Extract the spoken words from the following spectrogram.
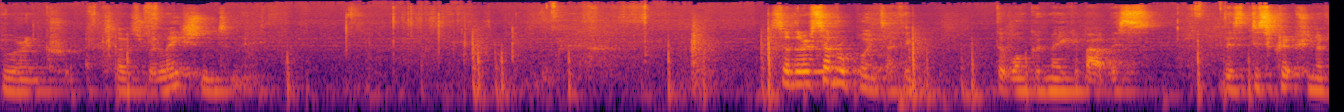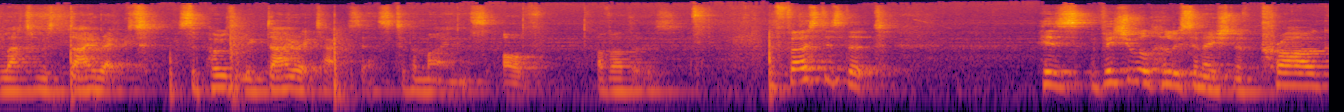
who were in close relation to me. So there are several points, I think, that one could make about this, this description of Latimer's direct, supposedly direct access to the minds of, of others. The first is that his visual hallucination of Prague,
